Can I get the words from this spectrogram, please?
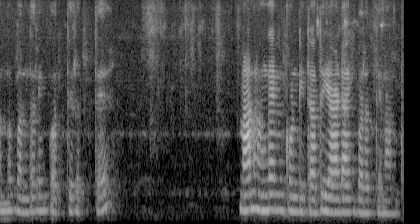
ಅನ್ನೋ ಬಂದವರಿಗೆ ಗೊತ್ತಿರುತ್ತೆ. ನಾನು ಹಂಗೆ ಅಂದ್ಕೊಂಡಿದ್ದೆ ಅದು ಆ್ಯಡ್ ಆಗಿ ಬರುತ್ತೇನೋ ಅಂತ.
